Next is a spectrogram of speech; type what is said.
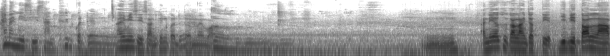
ให้มันมีสีสันขึ้นกว่าเดิมให้มีสีสันขึ้นกว่าเดิมไหมบอกเอออืมอันนี้ก็คือกำลังจะติดยินดีต้อนรับ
